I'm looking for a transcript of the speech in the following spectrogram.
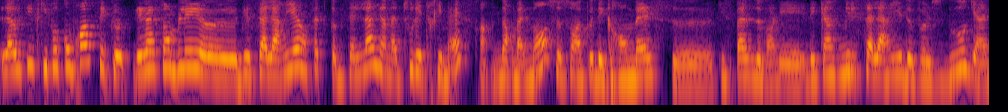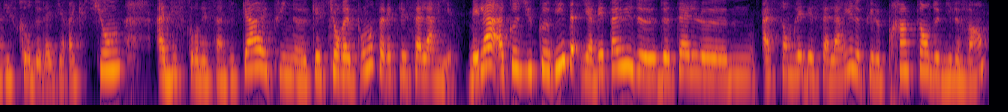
là aussi, ce qu'il faut comprendre, c'est que les assemblées euh, des salariés, en fait, comme celle-là, il y en a tous les trimestres. Normalement, ce sont un peu des grands messes euh, qui se passent devant les, les 15 000 salariés de Wolfsburg. Il y a un discours de la direction, un discours des syndicats et puis une question-réponse avec les salariés. Mais là, à cause du Covid, il n'y avait pas eu de, telle euh, assemblée des salariés depuis le printemps 2020.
